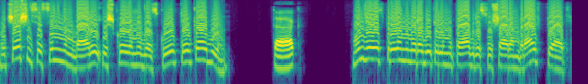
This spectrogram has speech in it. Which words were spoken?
Учащийся с именем Барри из школы Middle School только один. Так. Он живет с приемными родителями по адресу Шарон Драйв 5.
